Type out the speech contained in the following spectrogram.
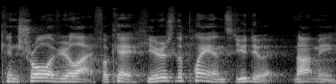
control of your life. Okay, here's the plans, you do it, not me.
